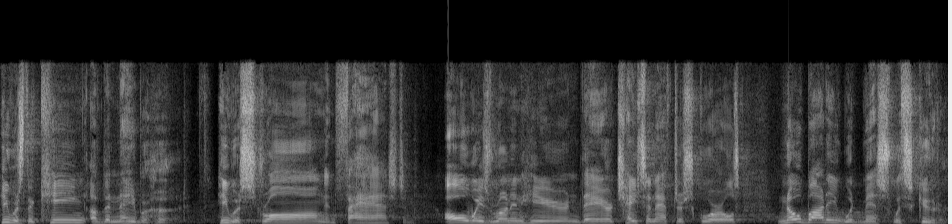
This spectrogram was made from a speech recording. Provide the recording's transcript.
He was the king of the neighborhood. He was strong and fast and always running here and there, chasing after squirrels. Nobody would mess with Scooter.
